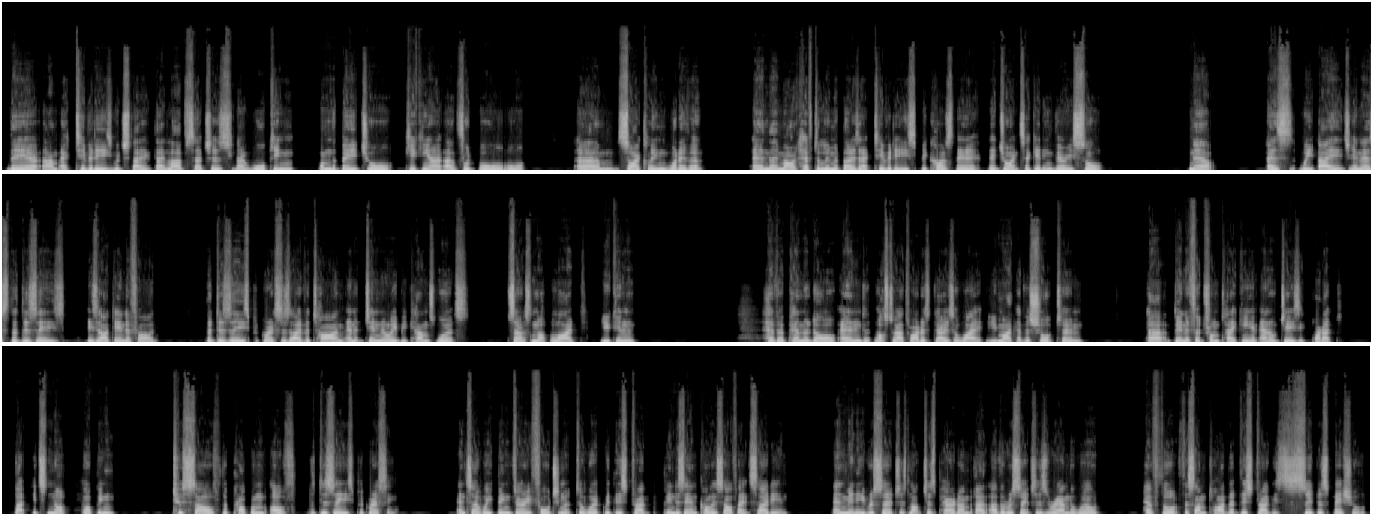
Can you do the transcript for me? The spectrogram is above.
their um, activities, which they, they love, such as, you know, walking on the beach or kicking a, a football or um, cycling, whatever. And they might have to limit those activities because their, their joints are getting very sore. Now, as we age and as the disease is identified, the disease progresses over time and it generally becomes worse. So it's not like you can have a Panadol and osteoarthritis goes away. You might have a short term uh, benefit from taking an analgesic product, but it's not helping to solve the problem of the disease progressing. And so we've been very fortunate to work with this drug, pentosan polysulfate sodium, and many researchers, not just Paradigm, but other researchers around the world, have thought for some time that this drug is super special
